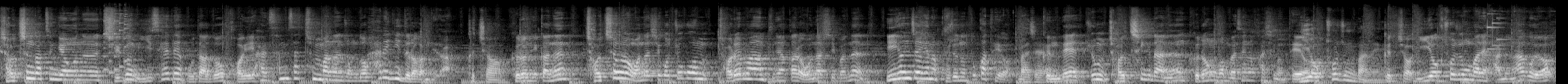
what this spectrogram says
저층 같은 경우는 지금 이 세대보다도 거의 한 3, 4천만 원 정도 할인이 들어갑니다. 그쵸. 그러니까는 저층을 원하시고 조금 저렴한 분양가를 원하시면은 이 현장이랑 구조는 똑같아요. 맞아요. 근데 좀 저층이라는 그런 것만 생각하시면 돼요. 2억 초중반에. 그렇죠. 2억 초중반에 가능하고요.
